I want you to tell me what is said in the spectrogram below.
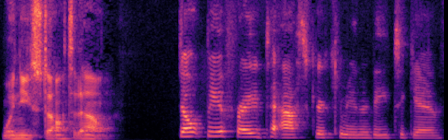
when you started out? Don't be afraid to ask your community to give.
